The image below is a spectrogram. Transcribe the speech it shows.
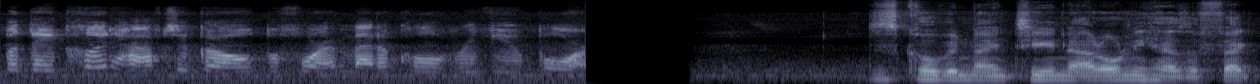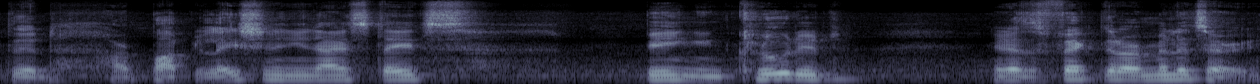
but they could have to go before a medical review board. This COVID 19 not only has affected our population in the United States, being included, it has affected our military.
